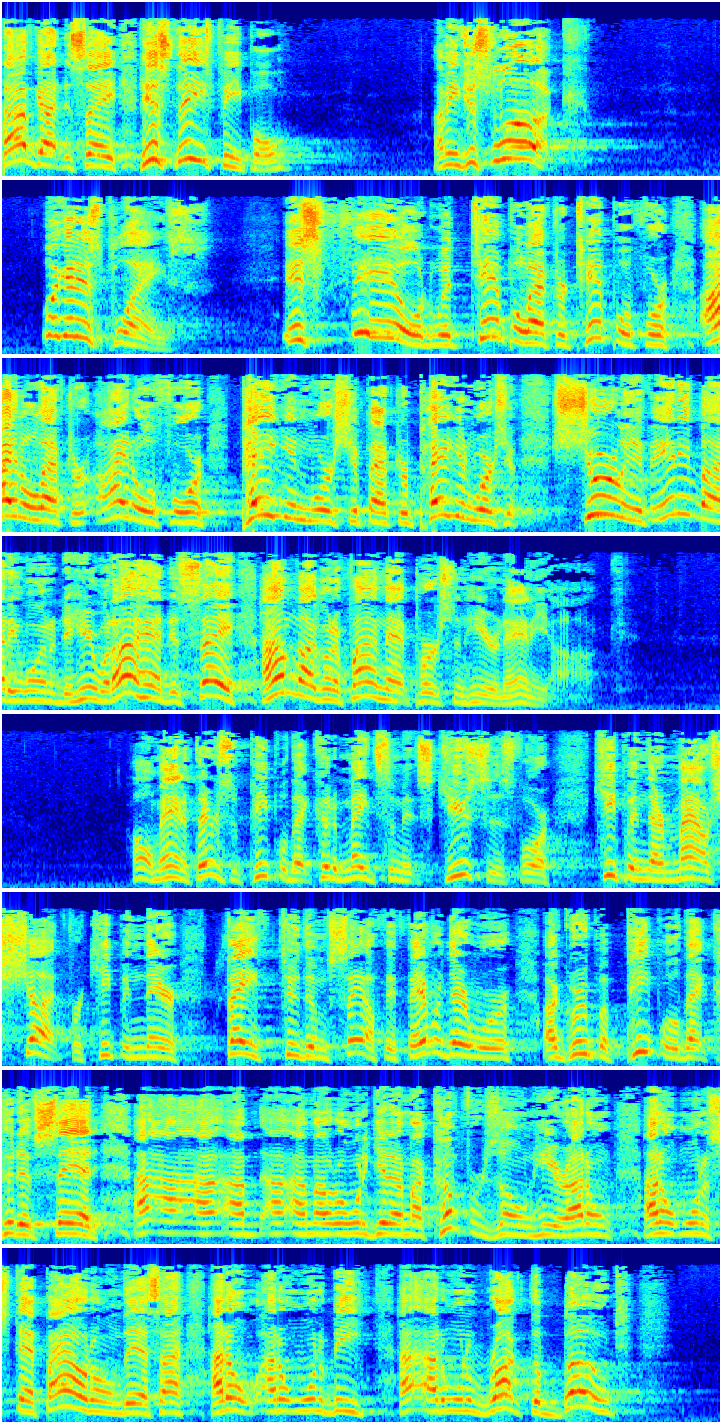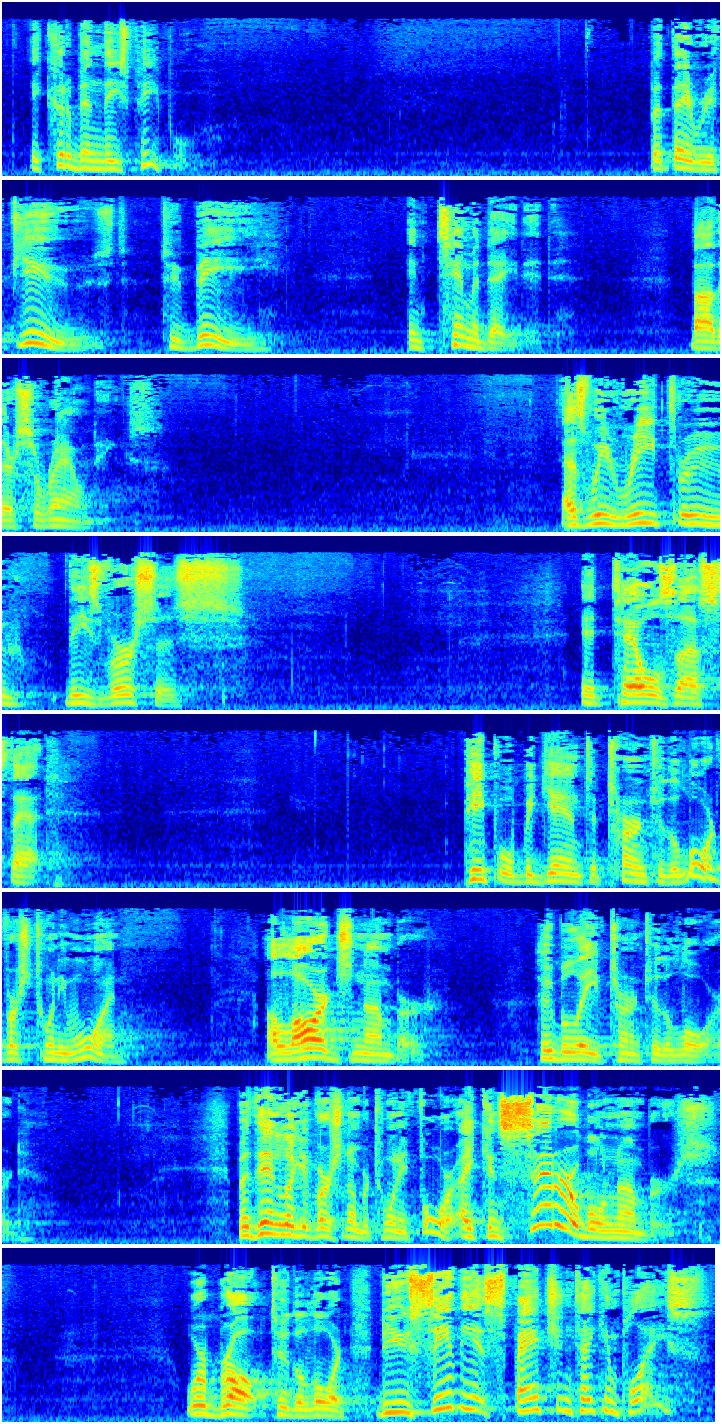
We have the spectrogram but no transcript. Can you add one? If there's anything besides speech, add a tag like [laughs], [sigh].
I've got to say, it's these people. I mean, just look. Look at this place. It's filled with temple after temple for idol after idol for pagan worship after pagan worship. Surely if anybody wanted to hear what I had to say, I'm not going to find that person here in Antioch. Oh man, if there's some people that could have made some excuses for keeping their mouth shut, for keeping their faith to themselves, if ever there were a group of people that could have said, I, I, I, I, don't want to get out of my comfort zone here. I don't, I don't want to step out on this. I, I don't, I don't want to be, I, I don't want to rock the boat. It could have been these people. But they refused to be intimidated by their surroundings as we read through these verses, it tells us that people began to turn to the Lord. Verse 21 a large number who believed turned to the Lord. But then look at verse number 24. A considerable numbers were brought to the Lord. Do you see the expansion taking place?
